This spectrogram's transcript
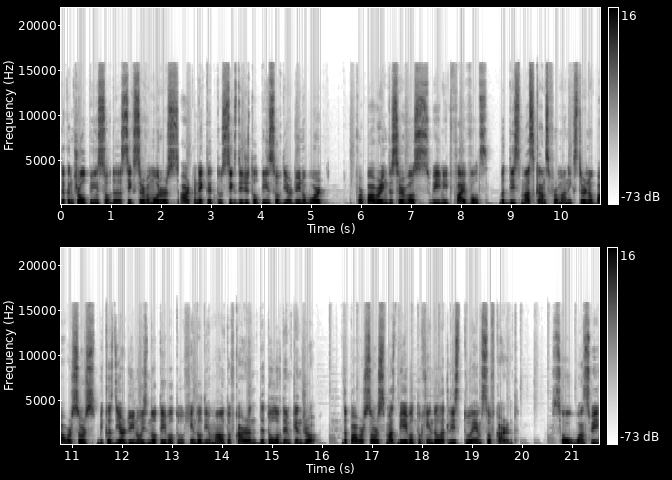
The control pins of the 6 servo motors are connected to 6 digital pins of the Arduino board for powering the servos we need 5 volts, but this must comes from an external power source because the Arduino is not able to handle the amount of current that all of them can draw. The power source must be able to handle at least 2 amps of current. So once we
